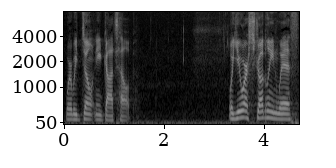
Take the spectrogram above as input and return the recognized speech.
where we don't need God's help. What you are struggling with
